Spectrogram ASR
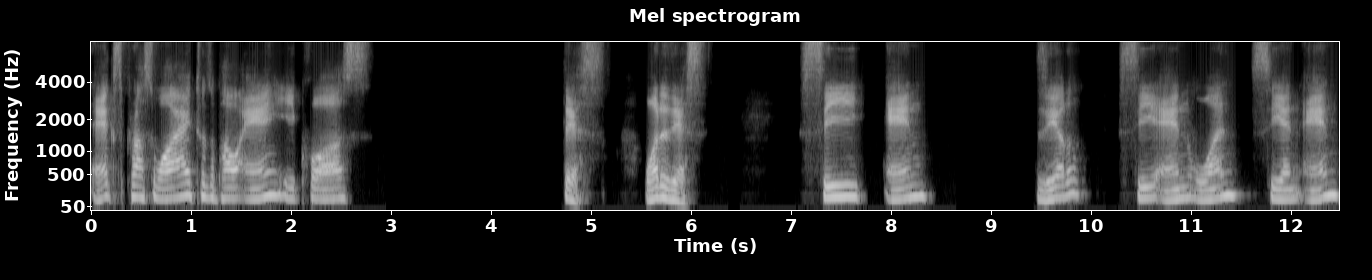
x plus y to the power n equals this. What is this? Cn 0, Cn1, Cnn.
